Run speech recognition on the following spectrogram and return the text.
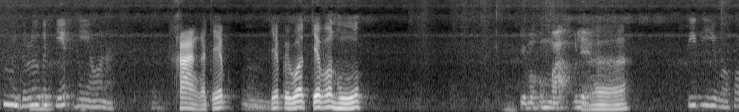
ซุ่มตัวเลือกก็เจ็บเหี่ยวน่ะ ข้างก็เจ็บ เจ็บไปเบิดเจ็บบนหูที่มันคุมะเปลี่ยนเออตีดีบ่พอ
